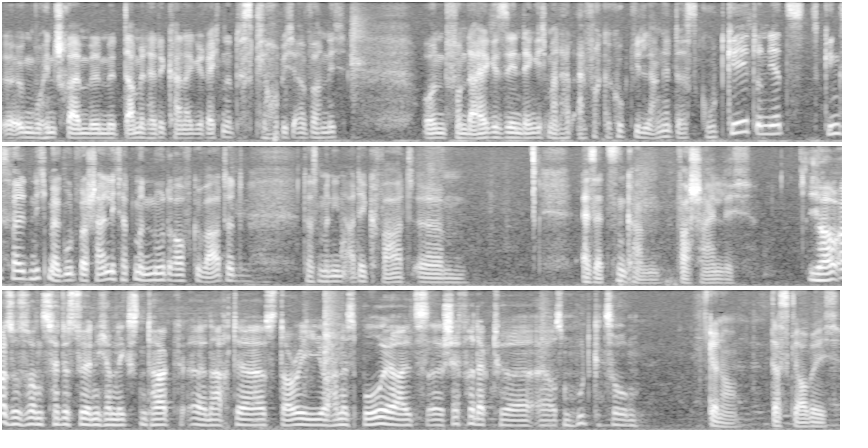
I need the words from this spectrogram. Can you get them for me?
äh, irgendwo hinschreiben will mit, damit hätte keiner gerechnet. Das glaube ich einfach nicht. Und von daher gesehen denke ich, man hat einfach geguckt, wie lange das gut geht und jetzt ging es halt nicht mehr gut. Wahrscheinlich hat man nur darauf gewartet, dass man ihn adäquat ähm, ersetzen kann. Wahrscheinlich. Ja, also sonst hättest du ja nicht am nächsten Tag äh, nach der Story Johannes Bohe als äh, Chefredakteur äh, aus dem Hut gezogen. Genau, das glaube ich.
